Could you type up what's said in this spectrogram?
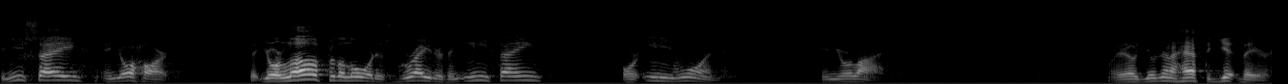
Can you say in your heart, that your love for the Lord is greater than anything or anyone in your life. Well, you're going to have to get there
